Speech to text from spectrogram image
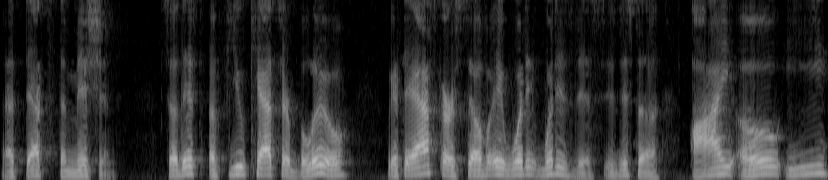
That, that's the mission. So this, a few cats are blue. We have to ask ourselves, hey, what, what is this? Is this a I, O, E?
